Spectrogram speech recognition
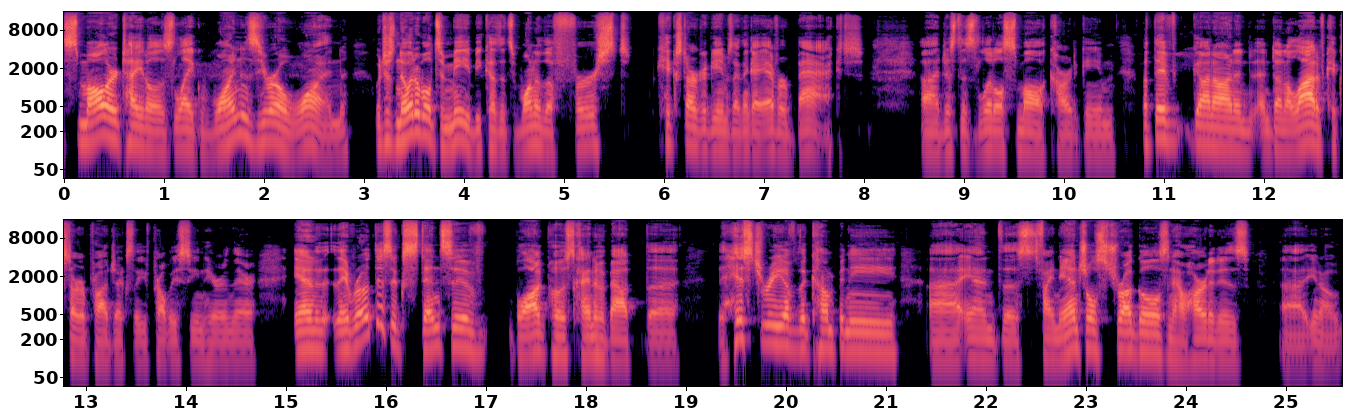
smaller titles like 101, which is notable to me because it's one of the first Kickstarter games I think I ever backed. Uh, just this little small card game. But they've gone on and, and done a lot of Kickstarter projects that you've probably seen here and there. And they wrote this extensive blog post kind of about the the history of the company, uh, and the financial struggles and how hard it is, uh, you know,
